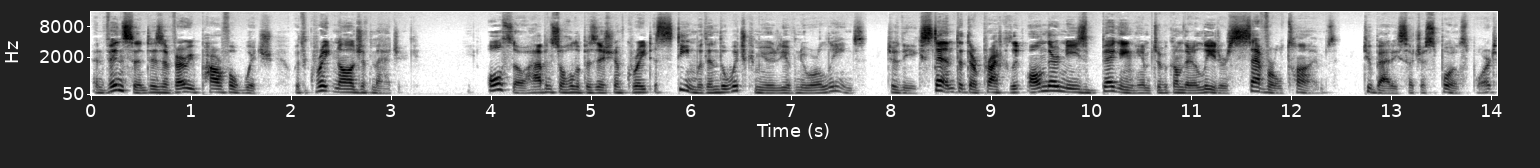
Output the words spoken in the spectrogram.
And Vincent is a very powerful witch with great knowledge of magic. He also happens to hold a position of great esteem within the witch community of New Orleans, to the extent that they're practically on their knees begging him to become their leader several times. Too bad he's such a spoilsport.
